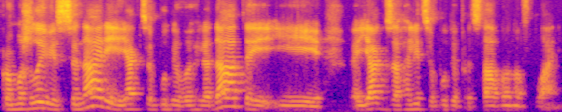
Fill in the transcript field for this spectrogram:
про можливі сценарії, як це буде виглядати, і як взагалі це буде представлено в плані.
